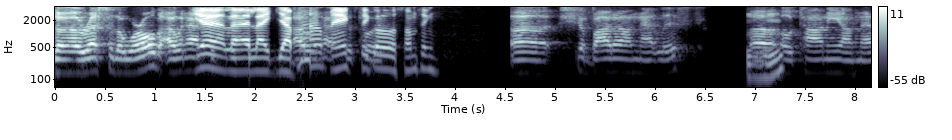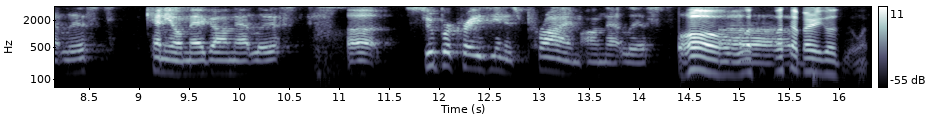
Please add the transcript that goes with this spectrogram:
The rest of the world, I would have Yeah, to put, like, like Japan, have to Mexico, or something. uh, Shibata on that list. Mhm. uh, Otani on that list, Kenny Omega on that list, uh, Super Crazy in his prime on that list, Oh, what's, what's a uh, very good one?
